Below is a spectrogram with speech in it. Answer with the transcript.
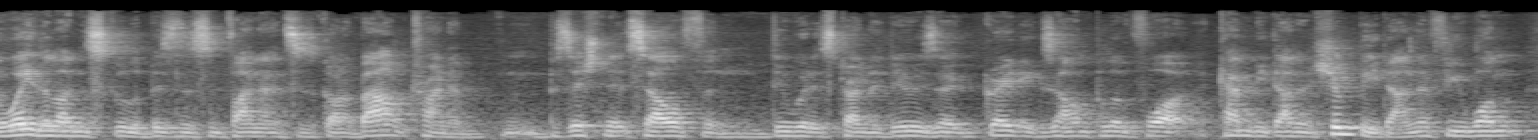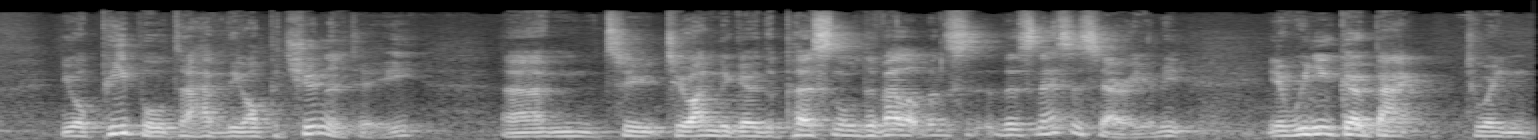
the way the London School of Business and Finance has gone about trying to position itself and do what it's trying to do is a great example of what can be done and should be done if you want your people to have the opportunity um, to, to undergo the personal developments that's necessary. I mean, you know, when you go back to when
